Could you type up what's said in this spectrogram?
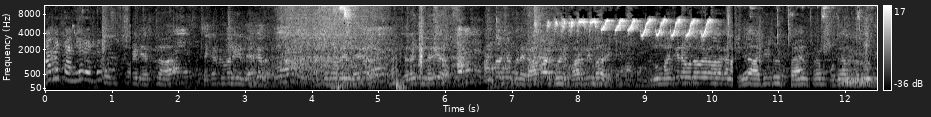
ఆమె కళ్ళు రెడ్డి ఇప్పుడు చేస్తున్నావా? సెకండ్ ఫిబ్రవరి లేదు కదా? ఫస్ట్ ఫిబ్రవరి లేదు కదా? జ్వరం కూడా లేదు కదా? సంతోషం కొద్దిగా కాపాడుకోండి పాడుతుంది బారి నువ్వు మంచిగా ఉన్నావు వాళ్ళకన్నా ఇలా అటు ఇటు సాయంత్రం ఉదయం జరుగుతుంది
